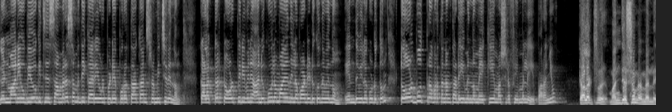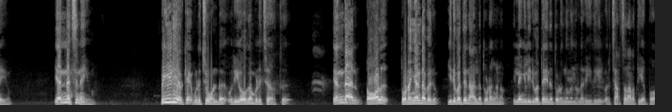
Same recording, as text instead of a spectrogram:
ഗൺമാനെ ഉപയോഗിച്ച് സമരസമിതിക്കാരെ ഉൾപ്പെടെ പുറത്താക്കാൻ ശ്രമിച്ചുവെന്നും കളക്ടർ ടോൾ പിരിവിന് അനുകൂലമായ നിലപാടെടുക്കുന്നുവെന്നും എന്ത് വില കൊടുത്തും ടോൾ ബൂത്ത് പ്രവർത്തനം തടയുമെന്നും A K M Ashraf M L A പറഞ്ഞു. കളക്ടർ മഞ്ചേശ്വരം എം എൽ എയും എൻ എച്ചിനെയും പി ഡി ഒക്കെ വിളിച്ചുകൊണ്ട് ഒരു യോഗം വിളിച്ചു ചേർത്ത് എന്തായാലും ടോൾ തുടങ്ങേണ്ടവരും ഇരുപത്തിനാലിന് തുടങ്ങണം. ഇല്ലെങ്കിൽ ഇരുപത്തേഴിന് തുടങ്ങുമെന്നുള്ള രീതിയിൽ ഒരു ചർച്ച നടത്തിയപ്പോൾ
